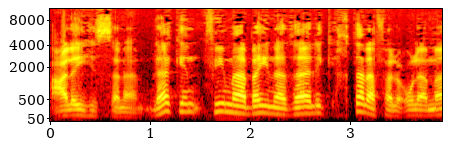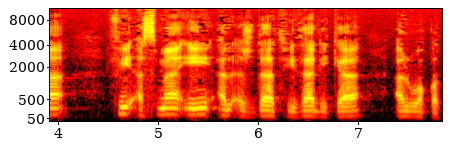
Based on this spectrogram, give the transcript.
عليه السلام. لكن فيما بين ذلك اختلف العلماء في أسماء الأجداد في ذلك الوقت.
